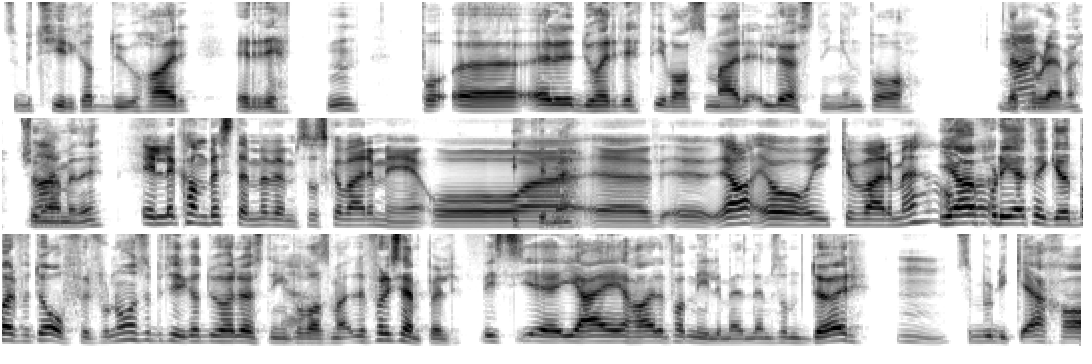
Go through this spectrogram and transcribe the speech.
så betyr ikke at du har retten på øh, Eller du har rett i hva som er løsningen på det Nei. problemet. Skjønner du hva jeg mener? Eller kan bestemme hvem som skal være med og Ikke med. eh, eh, ja, og ikke være med. Ja, Altså, fordi jeg tenker at Bare for at du er offer for noe, så betyr ikke at du har løsningen på hva som er For eksempel, hvis jeg har en familiemedlem som dør, Mm. så burde ikke jeg ha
